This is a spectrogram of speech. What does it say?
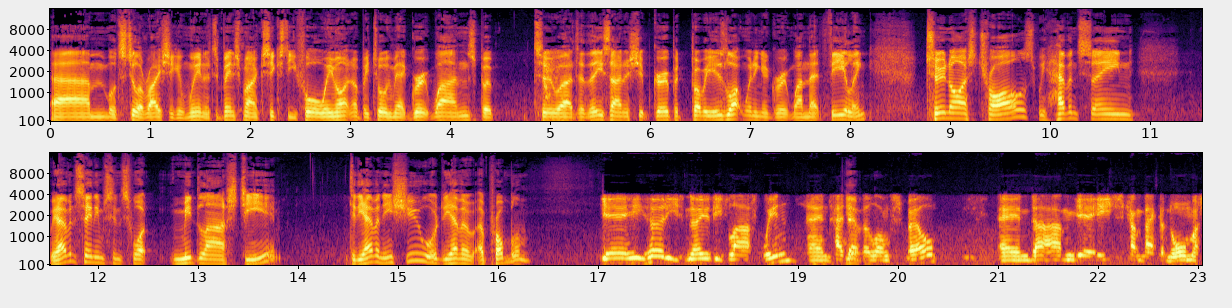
um, well, it's still a race you can win. It's a benchmark 64. We might not be talking about Group 1s, but to, uh, to this ownership group, it probably is like winning a Group 1, that feeling. Two nice trials. We haven't seen... We haven't seen him since what mid last year. Did he have an issue or did he have a, a problem? Yeah, he hurt his knee at his last win and had Yep. to have a long spell. And um, yeah, he's come back enormous,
